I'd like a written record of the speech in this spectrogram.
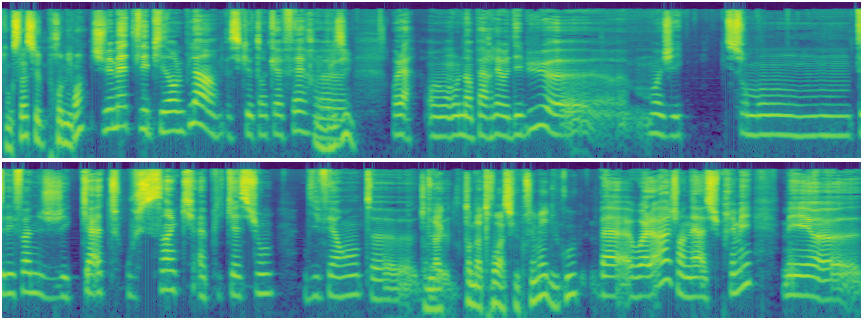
Donc ça, c'est le premier point. Je vais mettre les pieds dans le plat, hein, parce que tant qu'à faire, euh, voilà, on, en parlait au début. Euh, moi, j'ai sur mon téléphone, j'ai quatre ou cinq applications différentes. Euh, t'en, as, trop à supprimer du coup? Bah voilà, j'en ai à supprimer, mais euh,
